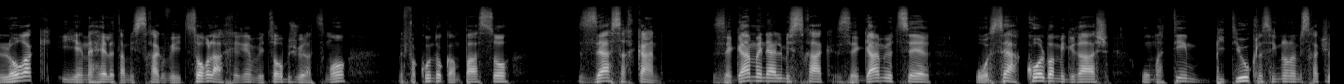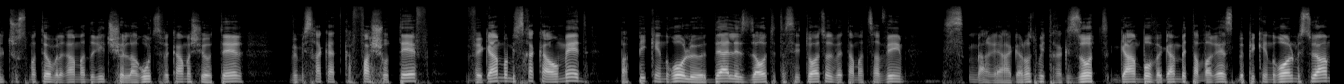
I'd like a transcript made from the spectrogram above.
לא רק ינהל את המשחק וייצור לאחרים וייצור בשביל עצמו, ופקונדו קמפסו זה השחקן. זה גם מנהל משחק, זה גם יוצר, הוא עושה הכל במגרש, הוא מתאים בדיוק לסגנון המשחק של צ'וס מטאו וריאל מדריד של לרוץ וכמה שיותר, ומשחק ההתקפה שוטף, וגם במשחק העומד, ב pick and roll הוא יודע לזהות את הסיטואציות ואת המצבים. הרי ההגנות מתרכזות גם בו וגם בטווארס ב pick and roll מסוים,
